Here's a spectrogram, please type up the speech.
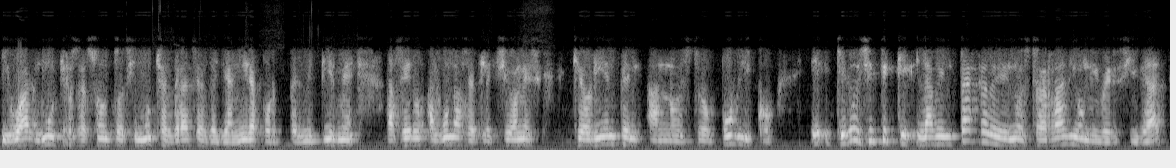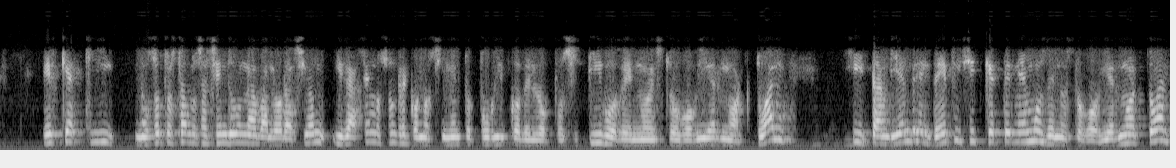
igual muchos asuntos y muchas gracias de Yanira por permitirme hacer algunas reflexiones que orienten a nuestro público. Eh, quiero decirte que la ventaja de nuestra radio universidad es que aquí nosotros estamos haciendo una valoración y hacemos un reconocimiento público de lo positivo de nuestro gobierno actual y también del déficit que tenemos de nuestro gobierno actual.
